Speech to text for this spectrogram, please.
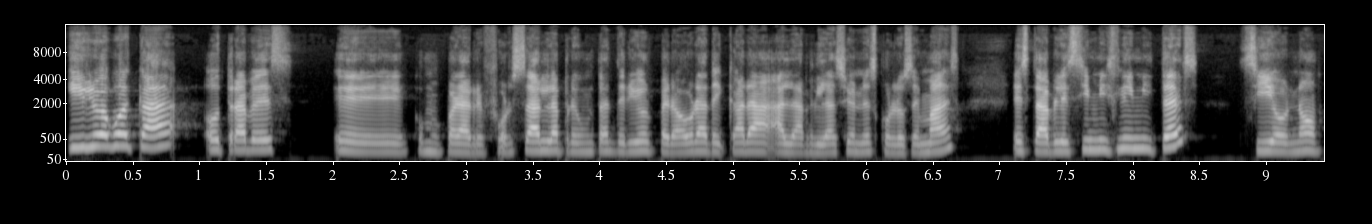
Y luego acá, otra vez, eh, como para reforzar la pregunta anterior, pero ahora de cara a las relaciones con los demás, establecí mis límites, sí o no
